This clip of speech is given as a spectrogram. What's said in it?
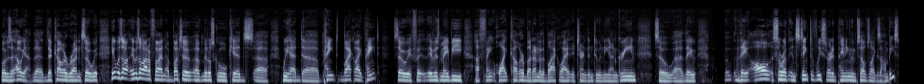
what was it? Oh yeah, the the color run. So we, it was a, it was a lot of fun. A bunch of, of middle school kids. Uh, we had uh, paint, blacklight paint. So if it, it was maybe a faint white color, but under the black light, it turned into a neon green. So uh, they they all sort of instinctively started painting themselves like zombies.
